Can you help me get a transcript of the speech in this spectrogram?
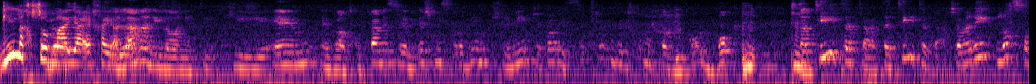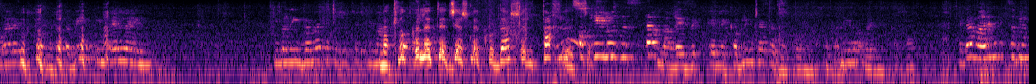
בלי לחשוב לא. מה היה, איך היה. למה אני לא עניתי? כי הם, כבר תקופה מסוימת, יש משרדים שלמים שכל העיסוק שלהם זה לכתוב מכתבים כל בוקר. תתי תתה, תתי תתה. עכשיו, אני לא סובלת לכתוב מכתבים אם אין להם... אם אני באמת חושבת שיש לי מה... ואת לא. קולטת שיש נקודה של תכלס. לא, כאילו זה סתם, הרי זה- הם מקבלים כסף. אני לא עובדת ככה. וגם אין לי מצבים.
